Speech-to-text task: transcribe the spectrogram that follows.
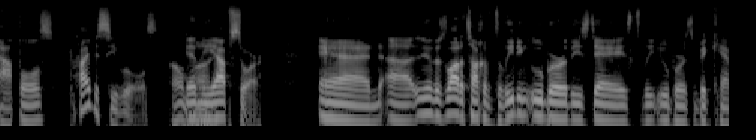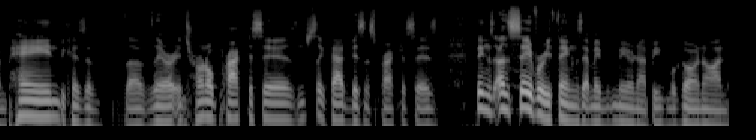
Apple's privacy rules Oh, in the. App Store. And uh, you know, there's a lot of talk of deleting Uber these days. Delete Uber is a big campaign because of, of their internal practices and just like bad business practices, things, unsavory things that may may or not be going on.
